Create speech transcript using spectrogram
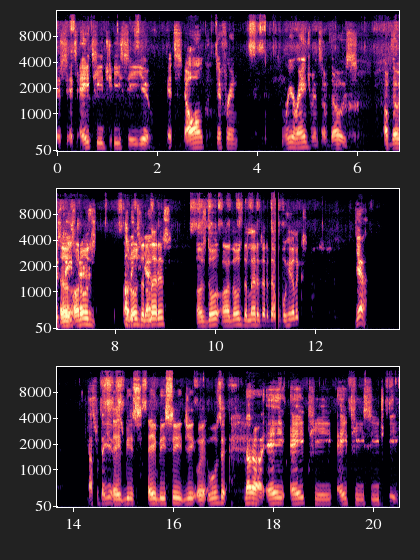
It's it's A T G C U. It's all different rearrangements of those of those Uh, base are those are those the letters? Are those are those the letters of the double helix? Yeah, that's what they use. A B A B C G. Wait, what was it? No, no, no. A A T A T C G,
